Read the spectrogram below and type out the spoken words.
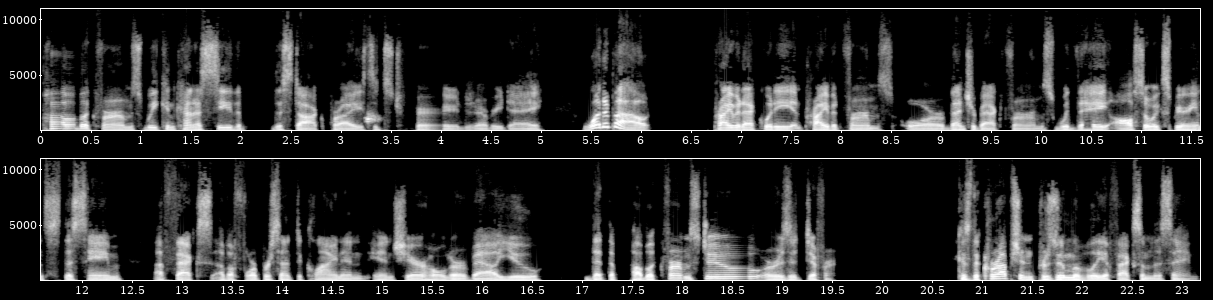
public firms, we can kind of see the the stock price. It's traded every day. What about private equity and private firms or venture backed firms? Would they also experience the same effects of a four percent decline in in shareholder value that the public firms do, or is it different? Because the corruption presumably affects them the same.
